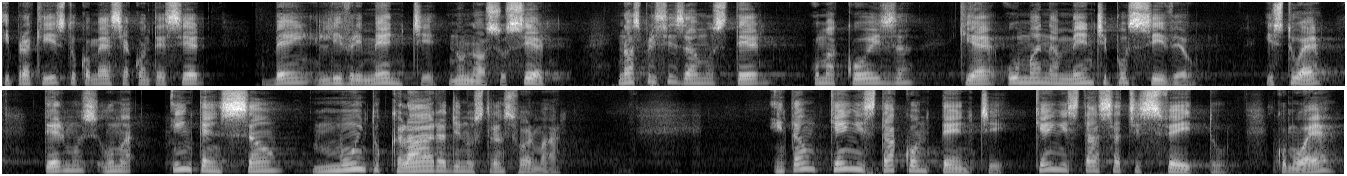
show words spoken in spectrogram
E para que isto comece a acontecer bem livremente no nosso ser, nós precisamos ter uma coisa que é humanamente possível. Isto é, termos uma intenção muito clara de nos transformar. Então, quem está contente, quem está satisfeito, como é,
